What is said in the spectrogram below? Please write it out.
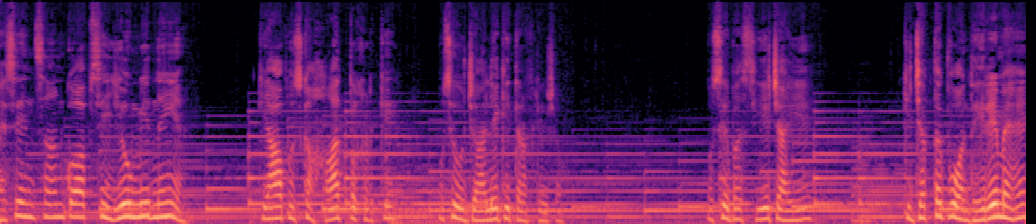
ऐसे इंसान को आपसे ये उम्मीद नहीं है कि आप उसका हाथ पकड़ के उसे उजाले की तरफ़ ले जाओ। उसे बस ये चाहिए कि जब तक वो अंधेरे में है,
